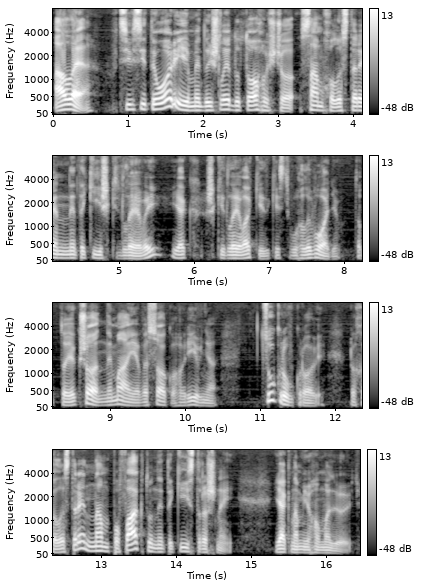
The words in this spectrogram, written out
Але ці всі теорії ми дійшли до того, що сам холестерин не такий шкідливий, як шкідлива кількість вуглеводів. Тобто, якщо немає високого рівня цукру в крові, то холестерин нам по факту не такий страшний, як нам його малюють.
